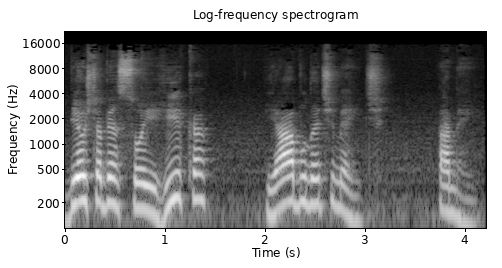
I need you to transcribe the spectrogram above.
Deus te abençoe rica e abundantemente. Amém.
